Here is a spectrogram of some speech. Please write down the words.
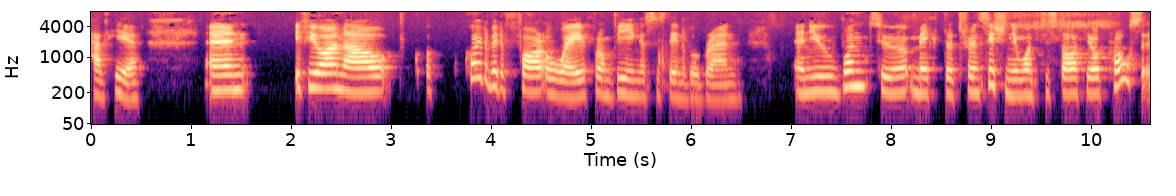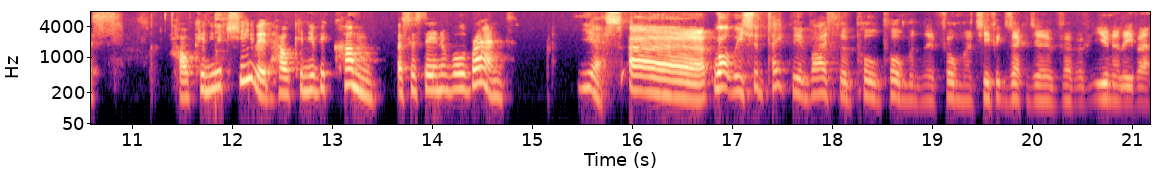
have here. And if you are now quite a bit far away from being a sustainable brand, and you want to make the transition, you want to start your process. How can you achieve it? How can you become a sustainable brand? Yes. Uh, well, we should take the advice of Paul Polman, the former chief executive of Unilever.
